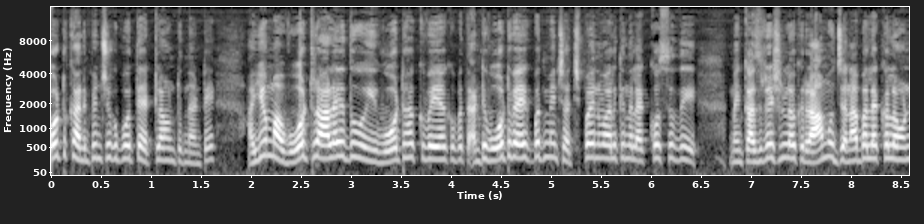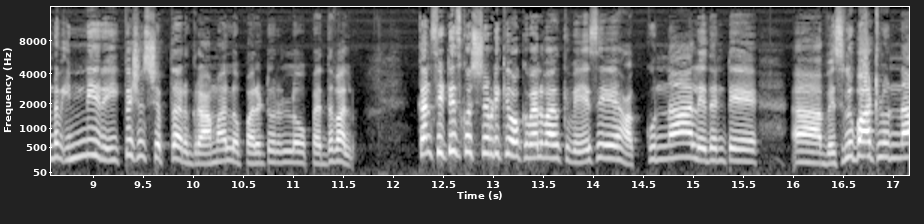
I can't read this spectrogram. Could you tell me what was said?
ఓటు కనిపించకపోతే ఎట్లా ఉంటుందంటే అయ్యో మా ఓటు రాలేదు ఈ ఓటు హక్కు వేయకపోతే అంటే ఓటు వేయకపోతే మేము చచ్చిపోయిన వాళ్ళ కింద లెక్క వస్తుంది. మేము కన్సిడరేషన్లోకి రాము జనాభా లెక్కలో ఉండం ఇన్ని ఈక్వేషన్స్ చెప్తారు గ్రామాల్లో పల్లెటూరుల్లో పెద్దవాళ్ళు. కానీ సిటీస్కి వచ్చేటప్పటికి ఒకవేళ వాళ్ళకి వేసే హక్కున్నా లేదంటే వెసులుబాట్లు వెసులుబాట్లున్నా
